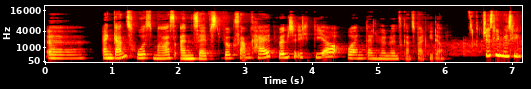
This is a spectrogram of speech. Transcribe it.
äh, ein ganz hohes Maß an Selbstwirksamkeit wünsche ich dir und dann hören wir uns ganz bald wieder. Tschüssli Müsli.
